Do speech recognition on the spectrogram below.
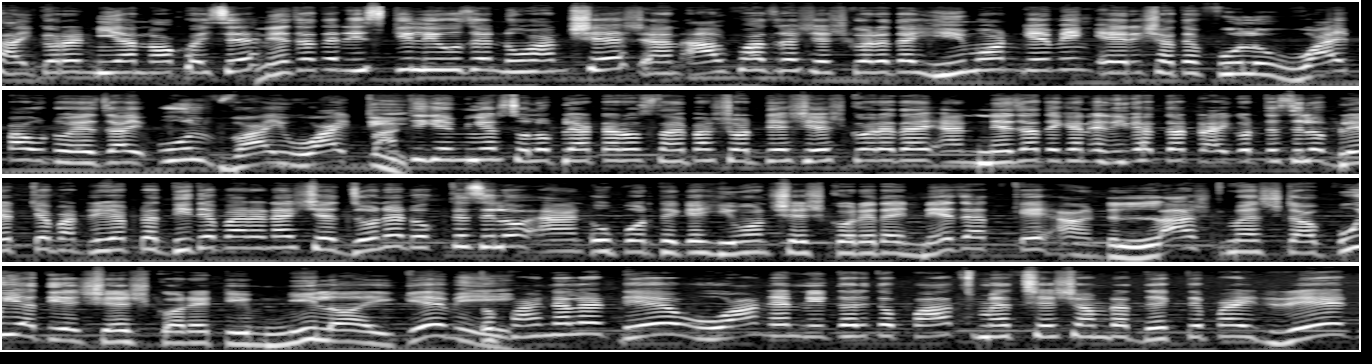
সাইকোরে নিয়ে নক হয়েছে। নেজাদের স্কিল ইউজে নুহান শেষ এন্ড আলফাজরা শেষ করে দেয় হিমন গেমিং এর সাথে ফুল ওয়াইপ আউট হয়ে যায় উল ভাই হোয়াইট পার্টি গেমিং এর সোলো প্লেয়ারটারও স্নাইপার শট দিয়ে শেষ করে দেয় এন্ড নেজাদ এখানে রিভাইভ দেওয়ার ট্রাই করতেছিল ব্লেডকে বাট রিভাইভটা দিতে পারে নাই সে জোনে ঢুকতেছিল এন্ড উপর থেকে হিমন শেষ করে দেয় নেজাদকে অ্যান্ড লাস্ট ম্যাচটা বুইয়া দিয়ে শেষ করে টিম নিলয় গেমিং। তো ফাইনালের ডে ওয়ানের নির্ধারিত পাঁচ ম্যাচ শেষে আমরা দেখতে পাই রেড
